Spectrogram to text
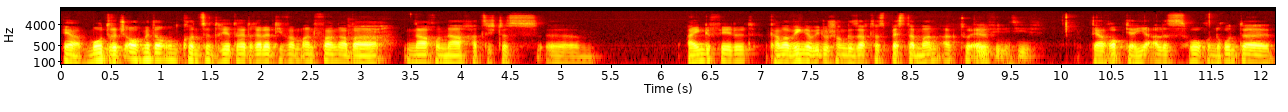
Ja, Modric auch mit der Unkonzentriertheit relativ am Anfang, aber nach und nach hat sich das ähm, eingefädelt. Kammerwinger, wie du schon gesagt hast, bester Mann aktuell. Definitiv. Der robbt ja hier alles hoch und runter,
